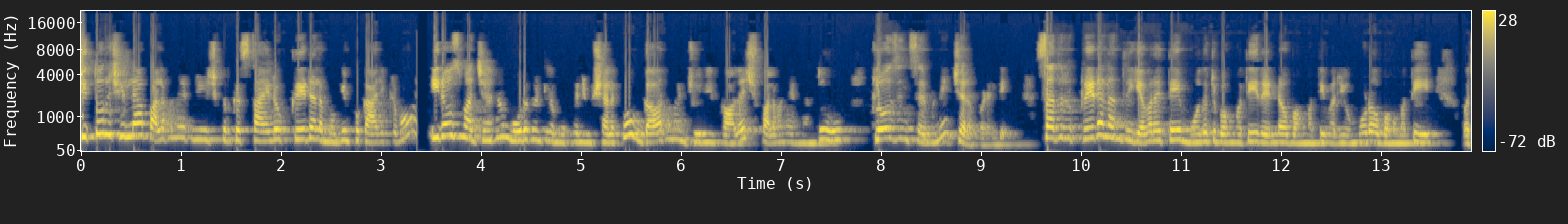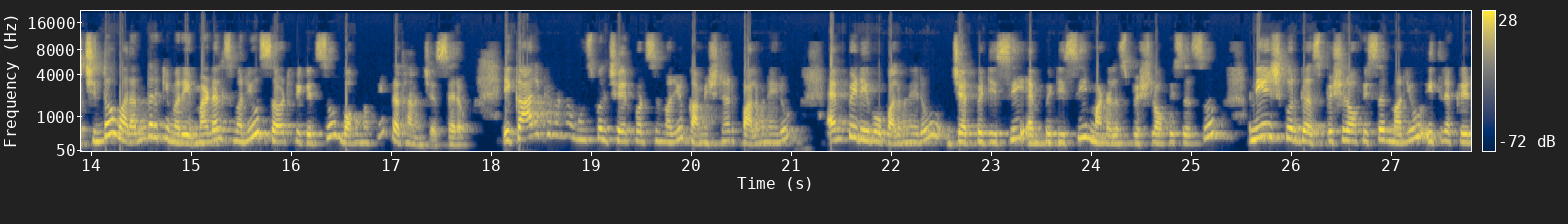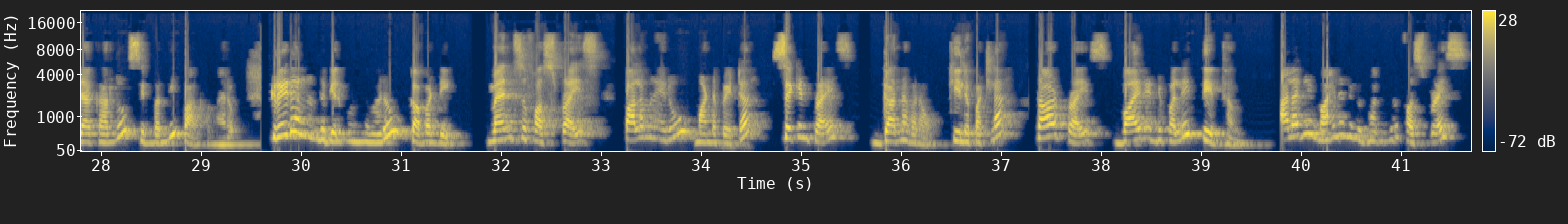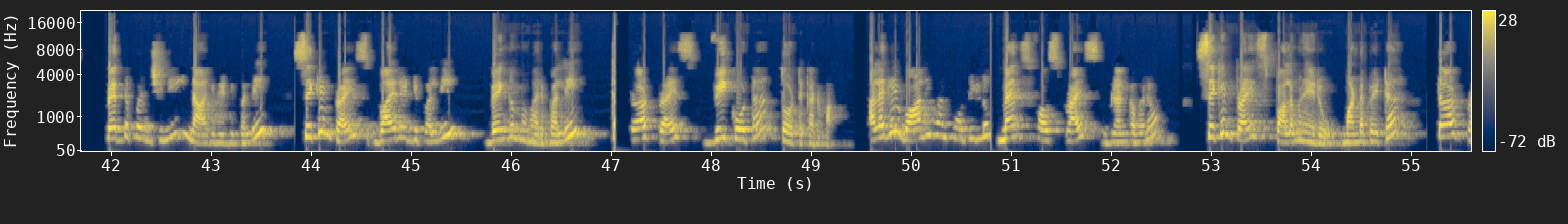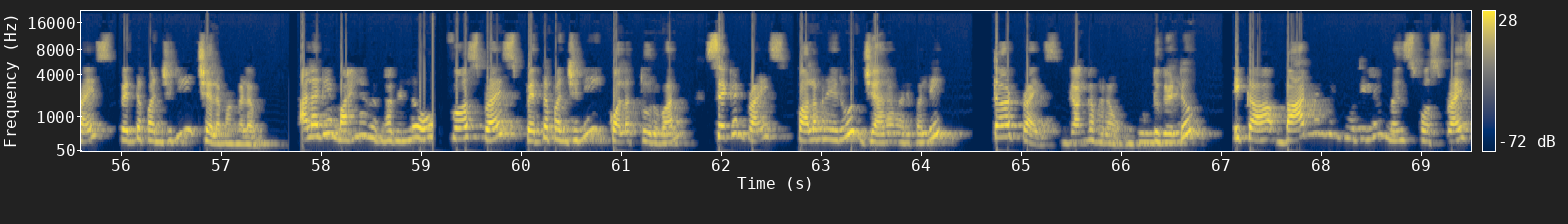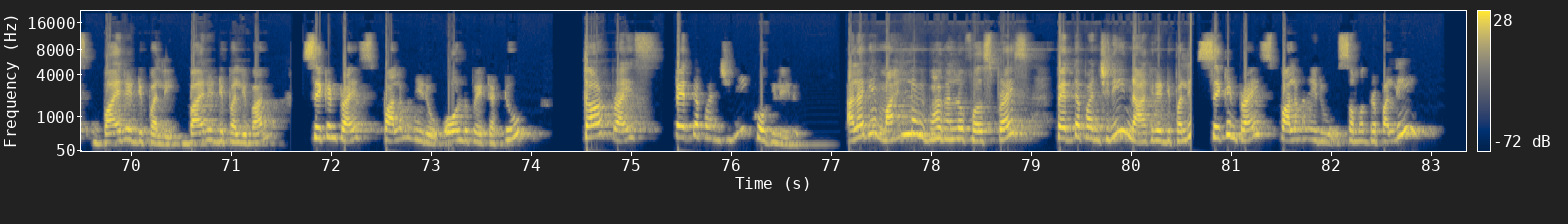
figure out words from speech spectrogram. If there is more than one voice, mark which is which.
Speaker 1: చిత్తూరు జిల్లా పలమనేరు నియోజకవర్గ స్థాయిలో క్రీడల ముగింపు కార్యక్రమం ఈ రోజు మధ్యాహ్నం మూడు గంటల ముప్పై నిమిషాలకు గవర్నమెంట్ జూనియర్ కాలేజ్ పలమనేరు నందు క్లోజింగ్ సెరమనీ జరపడింది సదరు క్రీడలందు ఎవరైతే మొదటి బహుమతి రెండవ బహుమతి మరియు మూడవ బహుమతి వచ్చిందో వారందరికీ మరి మెడల్స్ మరియు సర్టిఫికెట్స్ బహుమతి ప్రదానం చేశారు. ఈ కార్యక్రమంలో మున్సిపల్ చైర్పర్సన్ మరియు commissioner Palamaner MPDO Palamaner ZPTC MPTC mandal special officers నియోజకవర్గ స్పెషల్ ఆఫీసర్ మరియు ఇతర క్రీడాకారులు సిబ్బంది పాల్గొన్నారు. క్రీడల నుండి గెలుపొందినవారు kabaddi. Men's first prize Palamaner Mandapeta. Second prize Gannavaram Keelapatla. Third prize Byreddipalle Theertham. అలాగే మహిళల విభాగంలో first prize Pedda Panchini Nagireddipalle. Second prize Byreddipalle Vengammavaripalle. Third prize V Kota Thotakanama అలాగే వాలీబాల్ పోటీల్లో men's first prize Gangavaram. Second prize Palamaner Mandapeta. Third prize Pedda Panchini Chelamangalam. అలాగే మహిళా విభాగంలో first prize Pedda Panchini Kolathur one second prize Palamaner Jaravaripalle third prize Gangavaram Gundugallu. ఇక badminton పోటీలో men's first prize Byreddipalle Byreddipalle one second prize Palamaner Oldpeta two third prize Pedda Panchini Kogileru అలాగే మహిళల విభాగంలో first prize Pedda Panchini Nagireddipalle second prize Palamaner Samudrapalle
